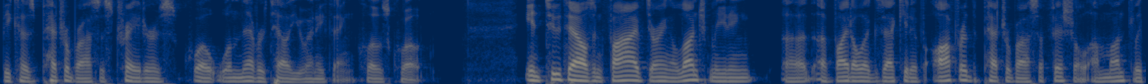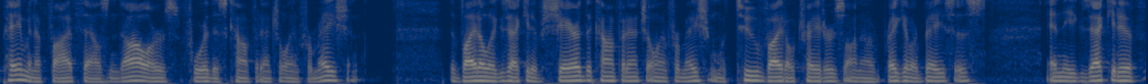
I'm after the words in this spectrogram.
because Petrobras's traders, quote, will never tell you anything, close quote. In 2005, during a lunch meeting, uh, a Vitol executive offered the Petrobras official a monthly payment of $5,000 for this confidential information. The Vitol executive shared the confidential information with two Vitol traders on a regular basis, and the executive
